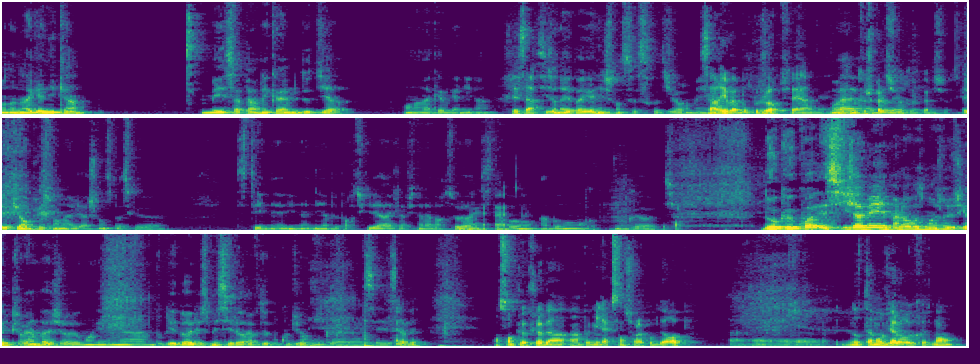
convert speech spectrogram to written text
on en a gagné qu'un mais ça permet quand même de dire on en a quand même gagné un. C'est ça. Si j'en avais pas gagné, je pense que ce serait dur. Mais... Ça arrive à beaucoup de joueurs, tu sais. Hein. Ouais, on ne touche pas le sûr, Et puis en plus, on a eu la chance parce que c'était une, une, année un peu particulière avec la finale à Barcelone. c'était un, beau moment. Quoi. Donc, euh, donc euh, quoi, si jamais malheureusement je, je gagne plus rien, bah, j'aurais au moins gagné un bouclier de bonus, mais c'est le rêve de beaucoup de gens, donc euh, c'est la. On sent que le club a un peu mis l'accent sur la Coupe d'Europe, euh, notamment via le recrutement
